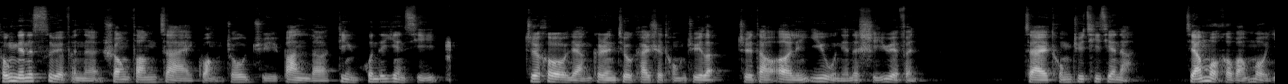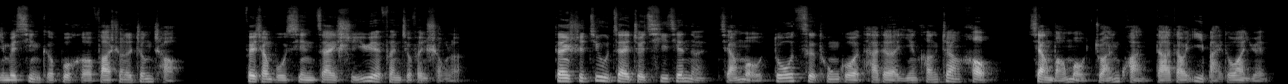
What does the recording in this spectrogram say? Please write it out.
同年的四月份呢，双方在广州举办了订婚的宴席，之后两个人就开始同居了，直到二零一五年的十一月份。在同居期间呢，蒋某和王某因为性格不合发生了争吵，非常不幸，在十一月份就分手了。但是就在这期间呢，蒋某多次通过他的银行账号向王某转款，达到一百多万元。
